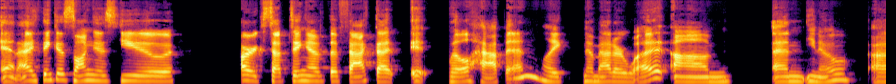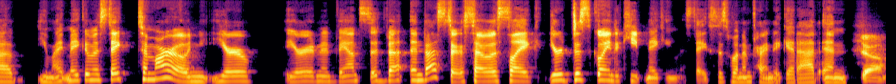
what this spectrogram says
and i think as long as you are accepting of the fact that it will happen like no matter what um and you know uh you might make a mistake tomorrow and you're you're an advanced inv- investor. So it's like you're just going to keep making mistakes, is what I'm trying to get at. And yeah,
